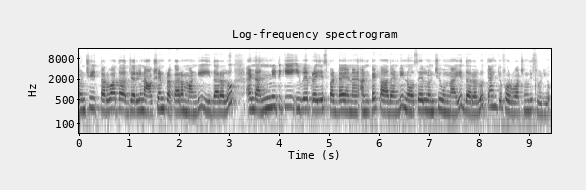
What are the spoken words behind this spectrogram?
నుంచి తర్వాత జరిగిన ఆక్షన్ ప్రకారం అండి ఈ ధరలు. అండ్ అన్నిటికీ ఇవే ప్రైజెస్ పడ్డాయని అంటే కాదండి నో సేల్ నుంచి ఉన్నాయి Saralo. Thank you for watching this video.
